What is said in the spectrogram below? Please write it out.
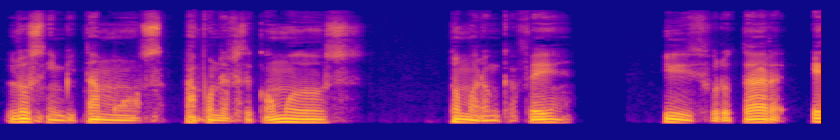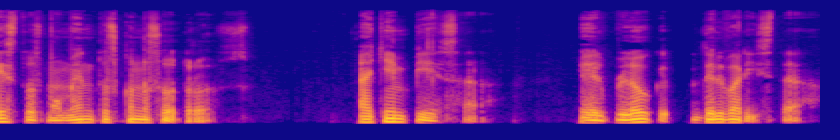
Los invitamos a ponerse cómodos, tomar un café y disfrutar estos momentos con nosotros. Aquí empieza el blog del barista.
